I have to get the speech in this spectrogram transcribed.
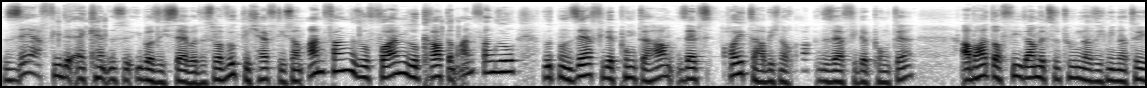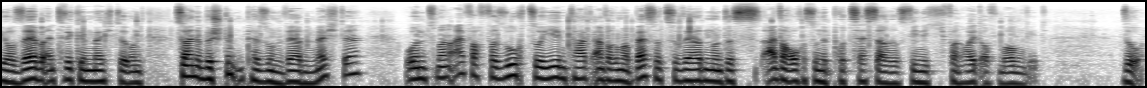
sehr viele Erkenntnisse über sich selber. Das war wirklich heftig. So am Anfang, so vor allem so gerade am Anfang so, wird man sehr viele Punkte haben. Selbst heute habe ich noch sehr viele Punkte, aber hat auch viel damit zu tun, dass ich mich natürlich auch selber entwickeln möchte und zu einer bestimmten Person werden möchte und man einfach versucht, so jeden Tag einfach immer besser zu werden und das einfach auch so eine Prozesssache ist, die nicht von heute auf morgen geht. So,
